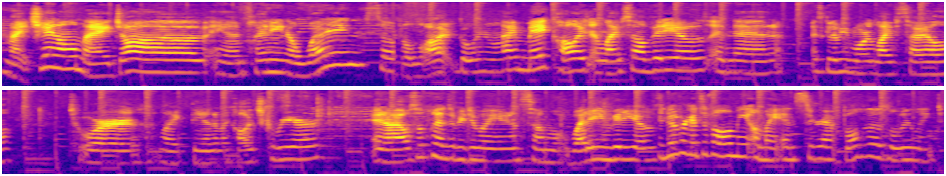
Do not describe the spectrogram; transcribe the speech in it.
my channel, my job, and planning a wedding. So it's a lot going on. I make college and lifestyle videos and then it's gonna be more lifestyle toward like the end of my college career. And I also plan to be doing some wedding videos. And don't forget to follow me on my Instagram. Both of those will be linked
